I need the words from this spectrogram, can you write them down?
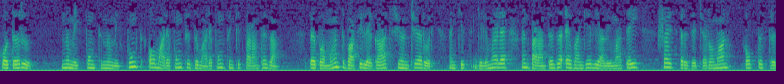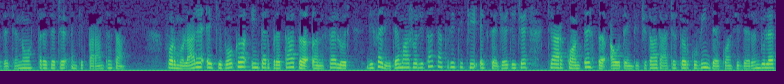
hotărâ. Nimic punct, nimic punct, o mare punct, de mare punct, închid paranteza pe pământ va fi legat și în ceruri, închid ghilimele, în paranteză Evanghelia lui Matei, 16 Roman, 18-19, închid paranteza. Formulare echivocă interpretată în feluri diferite, majoritatea criticii exegetice chiar contestă autenticitatea acestor cuvinte, considerându-le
